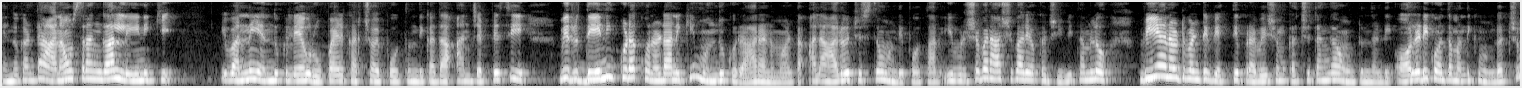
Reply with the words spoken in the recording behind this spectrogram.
ఎందుకంటే అనవసరంగా లేనికి ఇవన్నీ ఎందుకు లేవు రూపాయలు ఖర్చు అయిపోతుంది కదా అని చెప్పేసి వీరు దేనికి కూడా కొనడానికి ముందుకు రారనమాట అలా ఆలోచిస్తూ ఉండిపోతారు. ఈ వృషభ రాశి వారి యొక్క జీవితంలో వి అనేటువంటి వ్యక్తి ప్రవేశం ఖచ్చితంగా ఉంటుందండి. ఆల్రెడీ కొంతమందికి ఉండొచ్చు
